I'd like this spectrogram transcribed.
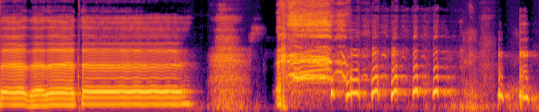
Da, da, da, da.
